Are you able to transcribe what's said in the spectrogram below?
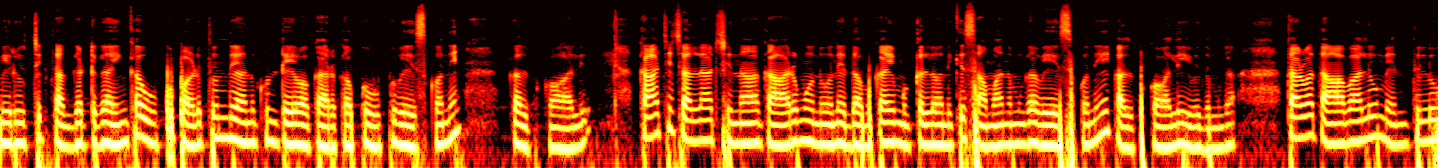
మీ రుచికి తగ్గట్టుగా ఇంకా ఉప్పు పడుతుంది అనుకుంటే ఒక అరకప్పు ఉప్పు వేసుకొని కలుపుకోవాలి. కాచి చల్లార్చిన కారము నూనె దబ్బకాయ ముక్కల్లోనికి సమానంగా వేసుకొని కలుపుకోవాలి ఈ విధంగా. తర్వాత ఆవాలు మెంతులు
